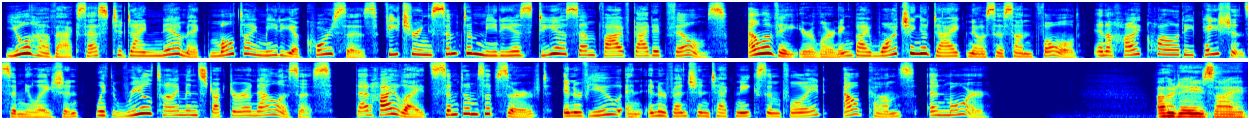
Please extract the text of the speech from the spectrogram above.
you'll have access to dynamic multimedia courses featuring Symptom Media's DSM 5 guided films. Elevate your learning by watching a diagnosis unfold in a high quality patient simulation with real time instructor analysis that highlights symptoms observed, interview and intervention techniques employed, outcomes, and more. Other days I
